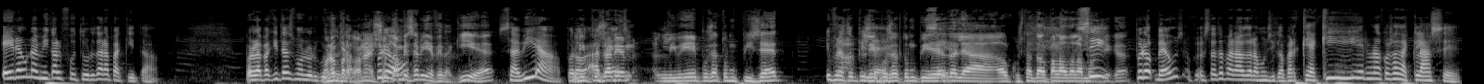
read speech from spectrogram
Era una mica el futur de la Paquita. Però la Paquita és molt orgullosa. Bueno, perdona, això però... també s'havia fet aquí, eh? Sabia, però... li, posarem, més- li he posat un piset... Li he posat un Li piset. he posat un piset Sí. allà al costat del Palau de la sí, Música. però veus, al costat de Palau de la Música, perquè aquí era una cosa de classe.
